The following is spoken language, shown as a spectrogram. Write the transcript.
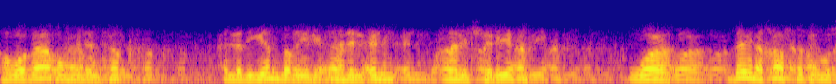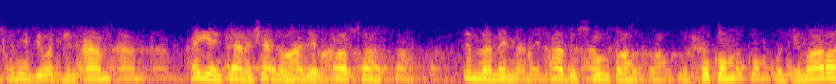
هو باب من الفقه الذي ينبغي لأهل العلم وأهل الشريعة وبين خاصة المسلمين بوجه عام أيا كان شأن هذه الخاصة إما من أصحاب السلطة والحكم والإمارة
